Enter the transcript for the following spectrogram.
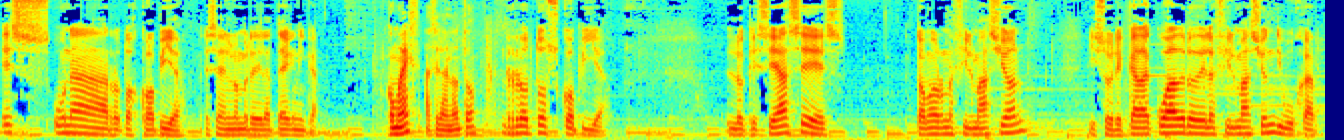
es una rotoscopía. Ese es el nombre de la técnica. ¿Cómo es? Así lo anoto. Rotoscopía. Lo que se hace es tomar una filmación y sobre cada cuadro de la filmación dibujar.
